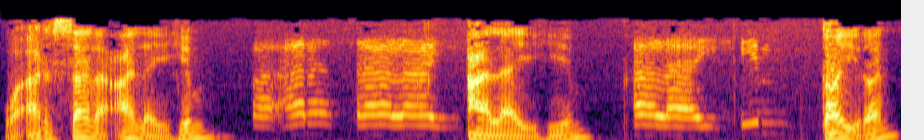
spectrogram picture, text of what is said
Wa arsala alaihim. Wa arsalai alaihim. Alaihim. Toiron.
